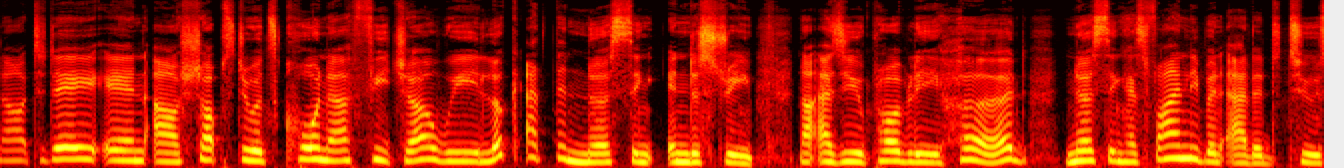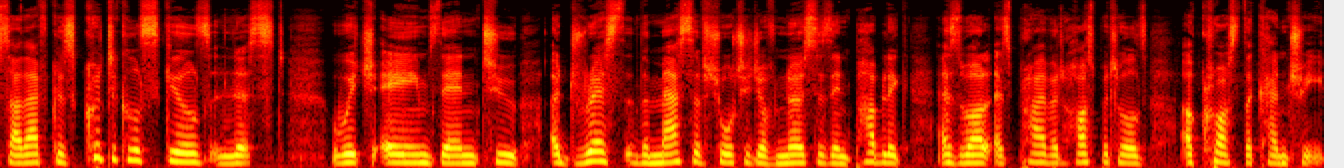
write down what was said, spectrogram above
Now, today in our Shop Stewards Corner feature, we look at the nursing industry. Now, as you probably heard, nursing has finally been added to South Africa's critical skills list, which aims then to address the massive shortage of nurses in public as well as private hospitals across the country.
